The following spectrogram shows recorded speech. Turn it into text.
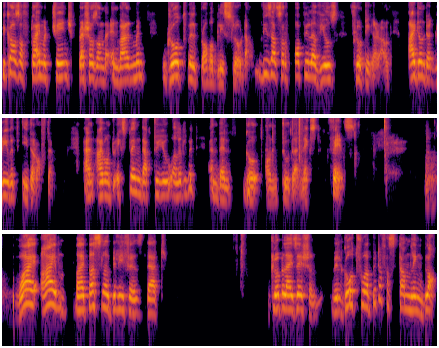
because of climate change, pressures on the environment, growth will probably slow down. These are sort of popular views floating around. I don't agree with either of them. And I want to explain that to you a little bit and then go on to the next phase. Why I, my personal belief is that globalization will go through a bit of a stumbling block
